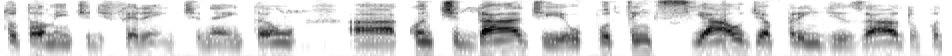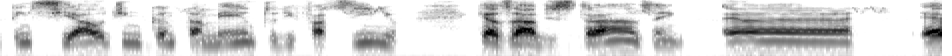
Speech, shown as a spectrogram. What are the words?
totalmente diferente, né? Então, a quantidade, o potencial de aprendizado, o potencial de encantamento, de fascínio que as aves trazem é, é,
